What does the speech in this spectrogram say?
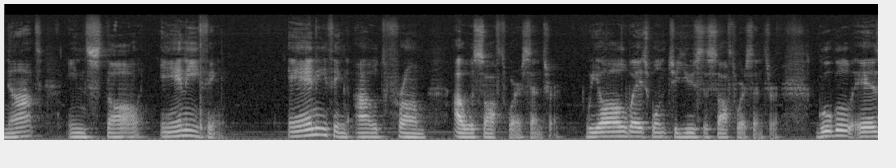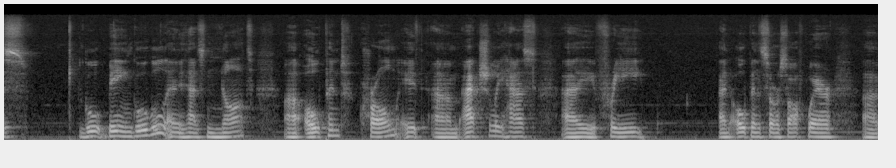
not install anything, anything out from our software center. We always want to use the software center. Google is go being Google and it has not uh, opened Chrome. It um, actually has a free and open source software uh,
